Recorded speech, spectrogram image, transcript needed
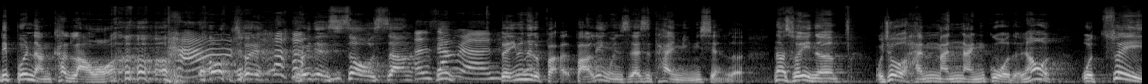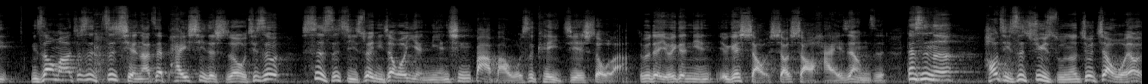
你不能看老哦，然后就会有一点受伤，很伤人。对，因为那个法法令纹实在是太明显了，那所以呢，我就还蛮难过的。然后我最你知道吗？就是之前啊，在拍戏的时候，其实四十几岁，你叫我演年轻爸爸，我是可以接受啦，对不对？有一个年有一个小小小孩这样子，但是呢，好几次剧组呢就叫我要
